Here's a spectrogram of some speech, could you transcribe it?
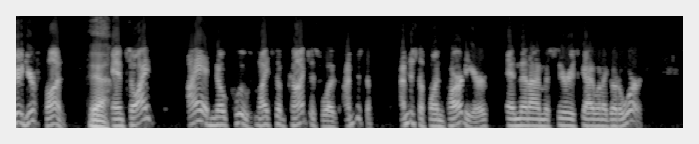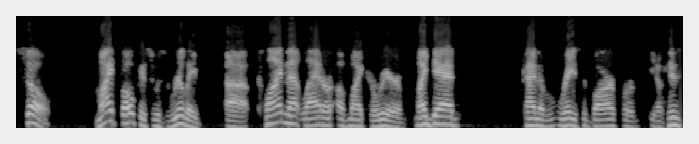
dude, you're fun. Yeah, And so I I had no clue. My subconscious was I'm just a I'm just a fun partier, and then I'm a serious guy when I go to work. So my focus was really uh, climb that ladder of my career. My dad kind of raised the bar for you know his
